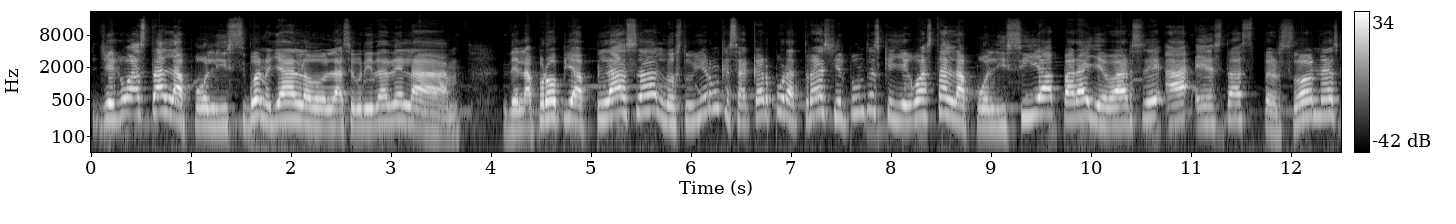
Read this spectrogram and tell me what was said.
llegó hasta la policía, bueno, ya la seguridad de la de la propia plaza, los tuvieron que sacar por atrás y el punto es que llegó hasta la policía para llevarse a estas personas.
